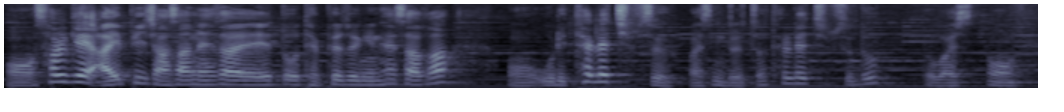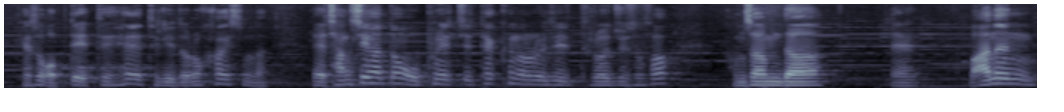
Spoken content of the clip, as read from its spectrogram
어, 설계 IP 자산 회사의 또 대표적인 회사가 어, 우리 텔레칩스 말씀드렸죠. 텔레칩스도 또 말씀, 어, 계속 업데이트 해드리도록 하겠습니다. 네, 장시간 동안 오픈 엣지 테크놀로지 들어주셔서 감사합니다. 네, 많은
